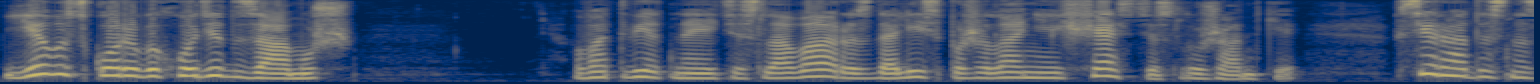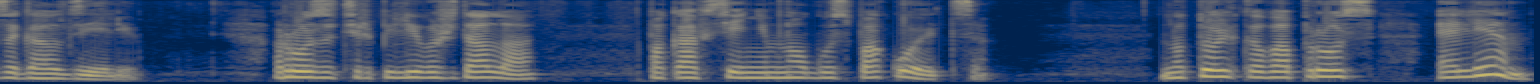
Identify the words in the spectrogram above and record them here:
Ева скоро выходит замуж — в ответ на эти слова раздались пожелания счастья служанки. Все радостно загалдели. Роза терпеливо ждала, пока все немного успокоятся. Но только вопрос Элен,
